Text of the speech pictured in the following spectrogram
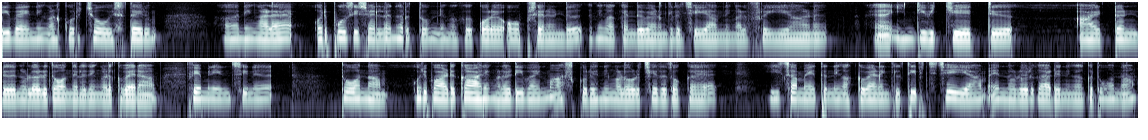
ഡിവൈൻ നിങ്ങൾക്കൊരു ചോയ്സ് തരും. നിങ്ങളെ ഒരു പൊസിഷനിൽ നിർത്തും. നിങ്ങൾക്ക് കുറേ ഓപ്ഷൻ ഉണ്ട്. നിങ്ങൾക്ക് എന്ത് വേണമെങ്കിലും ചെയ്യാം. നിങ്ങൾ ഫ്രീ ആണ്. ഇൻഡിവിജ്വേറ്റ് ആയിട്ടുണ്ട് എന്നുള്ളൊരു തോന്നൽ നിങ്ങൾക്ക് വരാം. ഫെമിനിൻസിന് തോന്നാം. ഒരുപാട് കാര്യങ്ങൾ ഡിവൈൻ മാസ്കുലിൻ നിങ്ങളോട് ചെയ്തതൊക്കെ ഈ സമയത്ത് നിങ്ങൾക്ക് വേണമെങ്കിൽ തിരിച്ച് ചെയ്യാം എന്നുള്ളൊരു കാര്യം നിങ്ങൾക്ക് തോന്നാം.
